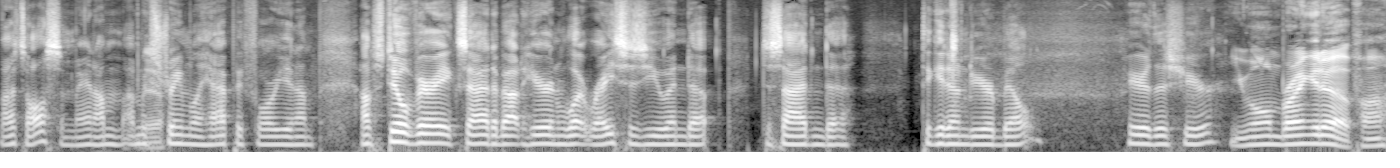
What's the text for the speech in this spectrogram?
That's awesome, man. I'm I'm Yeah. extremely happy for you, and I'm I'm still very excited about hearing what races you end up deciding to to get under your belt here this year. You want to bring it up, huh?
